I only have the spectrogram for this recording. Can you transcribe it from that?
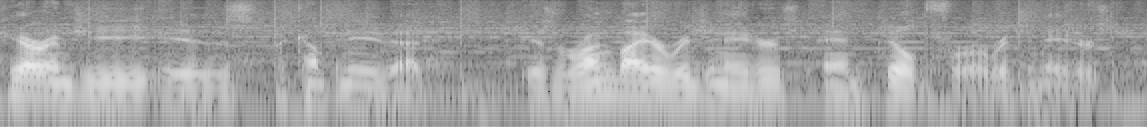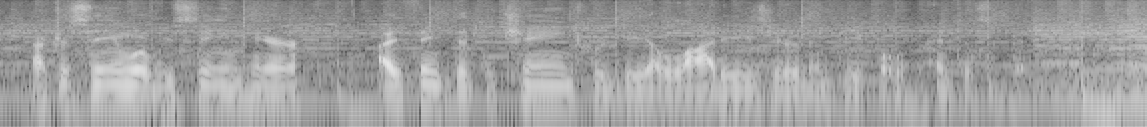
PRMG is a company that is run by originators and built for originators. After seeing what we've seen here, I think that the change would be a lot easier than people anticipate.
